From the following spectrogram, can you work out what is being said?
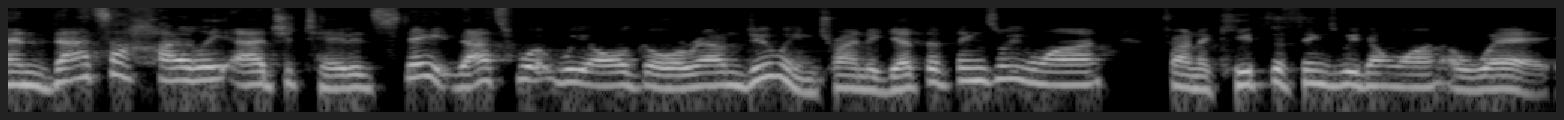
And that's a highly agitated state. That's what we all go around doing, trying to get the things we want, trying to keep the things we don't want away.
